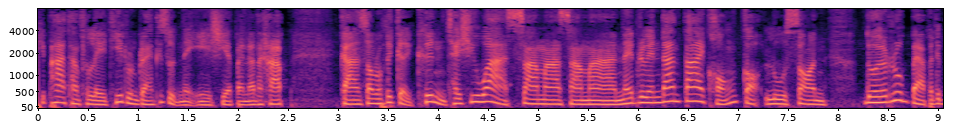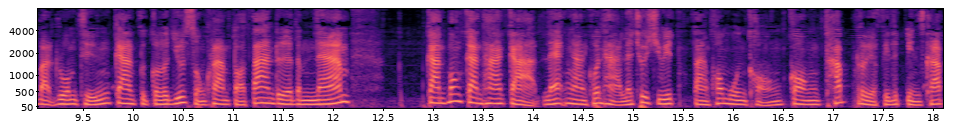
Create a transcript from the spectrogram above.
พิพาททางทะเลที่รุนแรงที่สุดในเอเชียไปแล้วนะครับ การซ้อมรบที่เกิดขึ้นใช้ชื่อว่าซามาซามา ในบริเวณด้านใต้ของเกาะลูซอน โดยรูปแบบปฏิบัติรวมถึงการฝึกกลยุทธ์สงครามต่อต้านเรือดำน้ำการป้องกันทางอากาศ และงานค้นหาและช่วยชีวิตตามข้อมูลของกองทัพเรือฟิลิปปินส์ครับ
